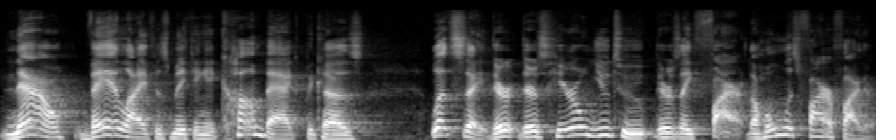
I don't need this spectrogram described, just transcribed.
Now, van life is making a comeback because let's say there, there's here on YouTube, there's a fire, the homeless firefighter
